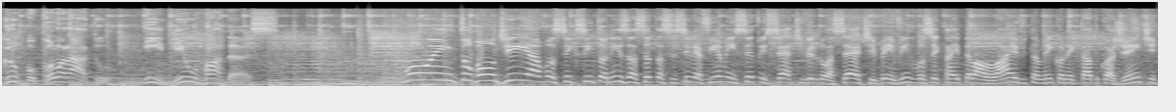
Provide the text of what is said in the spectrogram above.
Grupo Colorado e New Rodas. Muito bom dia, você que sintoniza a Santa Cecília FM em 107,7. Bem-vindo você que está aí pela live também conectado com a gente.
